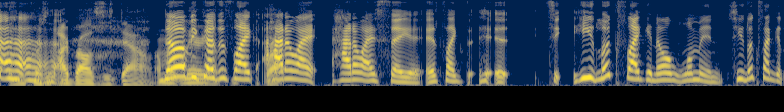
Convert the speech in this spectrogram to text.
and the person's eyebrows is down. I'm no, like, because it's like how do I how do I say it? It's like it, see, he looks like an old woman. She looks like an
